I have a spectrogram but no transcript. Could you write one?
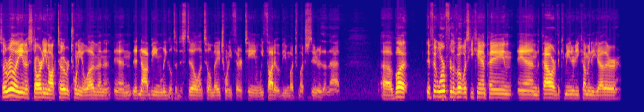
so really, you know, starting October 2011 and, and, it not being legal to distill until May 2013, we thought it would be much much sooner than that. Uh, but if it weren't for the Vote Whiskey campaign and the power of the community coming together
